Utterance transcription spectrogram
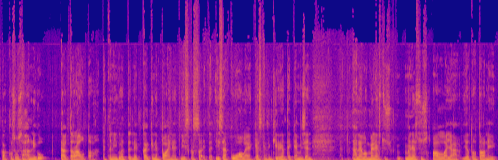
kakkososahan niin kuin täyttä rautaa. Että, niin kuin, että ne, kaikki ne paineet niskassa, että isä kuolee kesken sen kirjan tekemisen. Hänellä on menestys, menestys alla ja, ja tota, niin,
